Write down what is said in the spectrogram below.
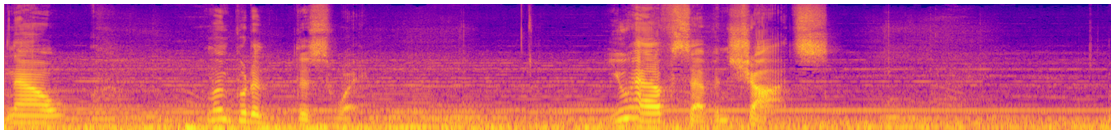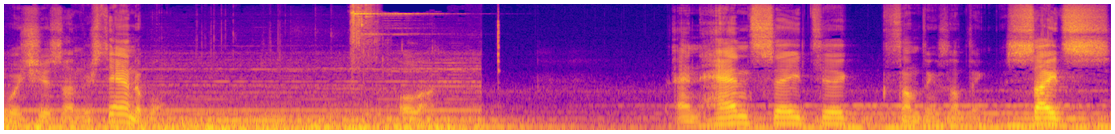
Now, let me put it this way. You have seven shots. Which is understandable. Hold on. And Hanseatic something something. Sites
